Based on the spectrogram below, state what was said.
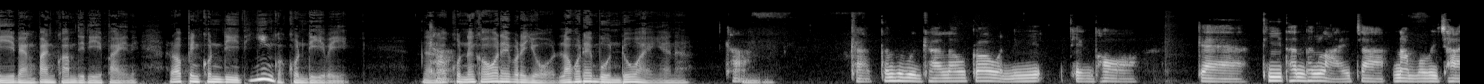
ดีๆ แบ่งปันความดีๆไปเนี่ยเราเป็นคนดีที่ยิ่งกว่าคนดีไปอีกนะแล้วคนนั้นเขาก็ได้ประโยชน์เราก็ได้บุญด้วยอย่างเงี้ยนะค่ะ ค่ะท่านผู้บุญคะแล้วก็วันนี้เพียงพอแก่ที่ท่านทั้งหลายจะนำมาไปใช้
